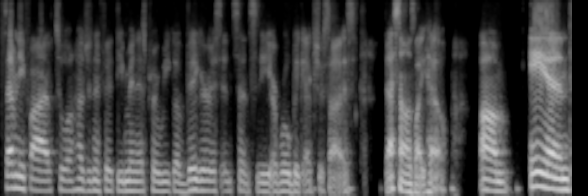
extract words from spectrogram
75 to 150 minutes per week of vigorous intensity aerobic exercise. That sounds like hell. Um, and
